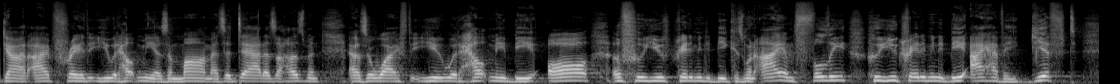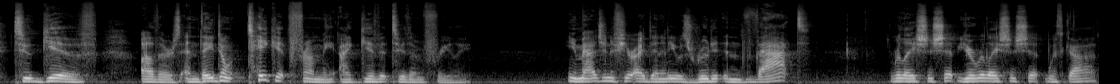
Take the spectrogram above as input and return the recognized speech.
God, I pray that you would help me as a mom, as a dad, as a husband, as a wife, that you would help me be all of who you've created me to be. Because when I am fully who you created me to be, I have a gift to give others, and they don't take it from me, I give it to them freely. You imagine if your identity was rooted in that relationship, your relationship with God?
